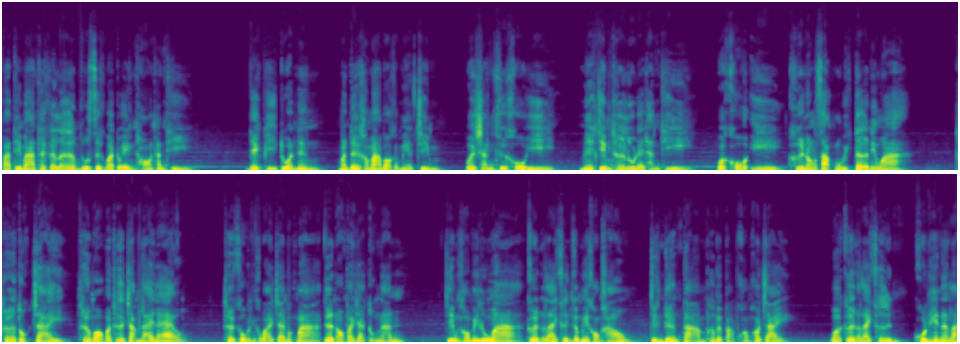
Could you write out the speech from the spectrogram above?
ฟาติมาเธอก็เริ่มรู้สึกว่าตัวเองท้องทันที เด็กผีตัวหนึ่ง มันเดินเข้ามาบอกกับเมียจิม ว่าฉันคือโคอี้ เมียจิมเธอรู้ได้ทันที ว่าโคอี้คือน้องสาวของวิกเตอร์นี่วะ เธอตกใจ เธอบอกว่าเธอจำได้แล้ว เธอกระวนกระวายใจมากๆ เดินออกไปจากตรงนั้น จิมเขาไม่รู้ว่าเกิดอะไรขึ้นกับเมียของเขา จึงเดินตามเพื่อไปปรับความเข้าใจ ว่าเกิดอะไรขึ้น คุณเห็นอะไร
